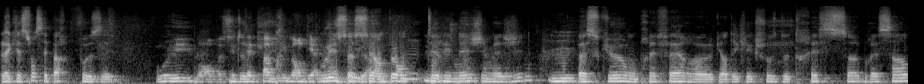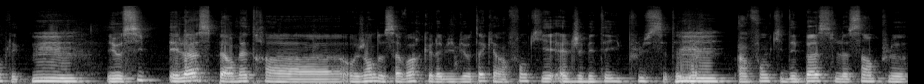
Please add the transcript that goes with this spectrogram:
la question s'est pas reposée. Oui, bon, bah, c'est peut-être pas primordial. Oui, ça s'est hein. un peu entériné, j'imagine, Mm. parce que on préfère euh, garder quelque chose de très sobre et simple, et, Mm. et aussi, hélas, permettre à- aux gens de savoir que la bibliothèque a un fond qui est LGBTI+, c'est-à-dire un fond qui dépasse le simple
